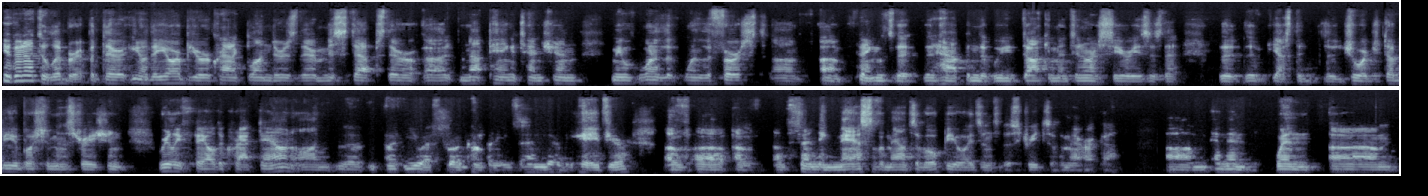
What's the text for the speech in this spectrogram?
Yeah, they're not deliberate, but they're you know they are bureaucratic blunders. They're missteps. They're uh, not paying attention. I mean, one of the one of the first um, um, things that that happened that we document in our series is that the, the yes the, the George W. Bush administration really failed to crack down on the uh, U.S. drug companies and their behavior of, uh, of, of sending massive amounts of opioids into the streets of America. Um, and then when um,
